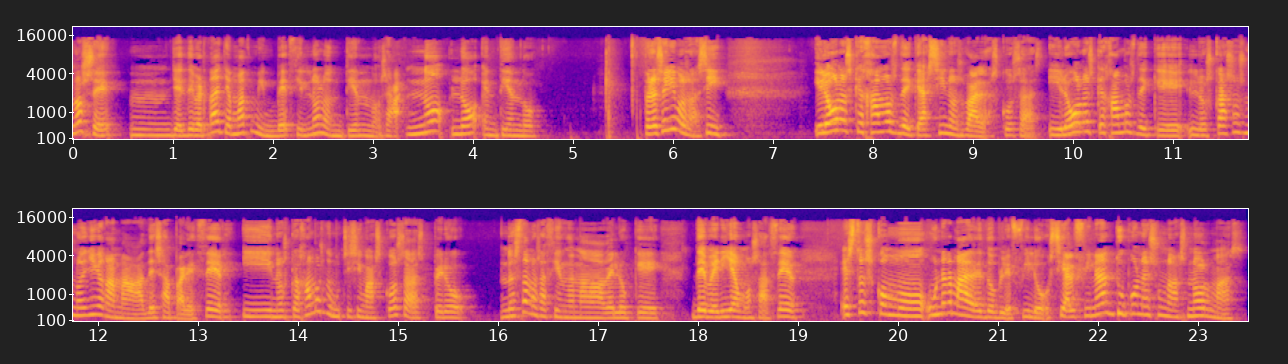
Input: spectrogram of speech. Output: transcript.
no sé, mm, de verdad llamadme imbécil, no lo entiendo, o sea, no lo entiendo. Pero seguimos así. Y luego nos quejamos de que así nos van las cosas. Y luego nos quejamos de que los casos no llegan a desaparecer. Y nos quejamos de muchísimas cosas, pero no estamos haciendo nada de lo que deberíamos hacer. Esto es como un arma de doble filo. Si al final tú pones unas normas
